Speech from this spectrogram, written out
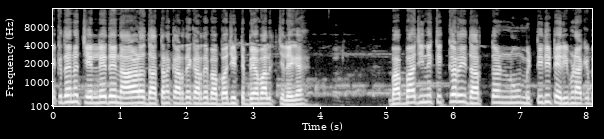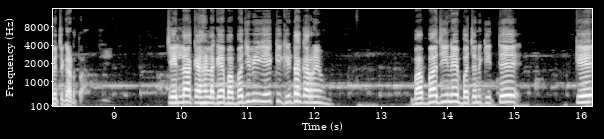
ਇੱਕ ਦਿਨ ਚੇਲੇ ਦੇ ਨਾਲ ਦਾਤਣ ਕਰਦੇ ਕਰਦੇ ਬਾਬਾ ਜੀ ਟਿੱਬਿਆਂ ਵੱਲ ਚਲੇ ਗਏ। ਬਾਬਾ ਜੀ ਨੇ ਕਿੱਕਰ ਦੀ ਦਾਤਣ ਨੂੰ ਮਿੱਟੀ ਦੀ ਢੇਰੀ ਬਣਾ ਕੇ ਵਿੱਚ ਕੱਢਤਾ। ਚੇਲਾ ਕਹਿਣ ਲੱਗਿਆ ਬਾਬਾ ਜੀ ਵੀ ਇਹ ਕੀ ਖੇਡਾਂ ਕਰ ਰਹੇ ਹੋ? ਬਾਬਾ ਜੀ ਨੇ ਬਚਨ ਕੀਤੇ ਕਿ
